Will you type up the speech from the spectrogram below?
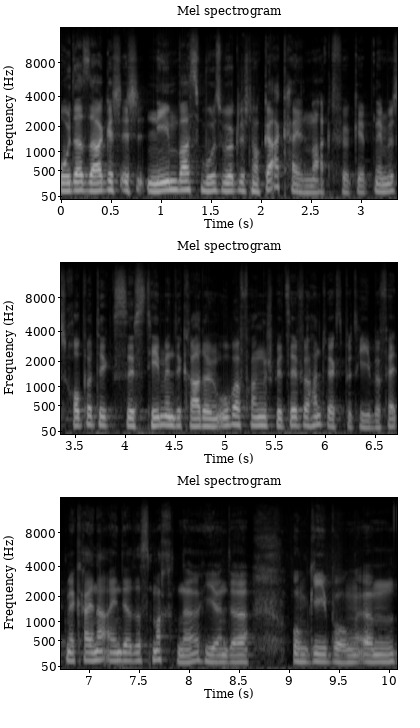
oder sage ich, ich nehme was, wo es wirklich noch gar keinen Markt für gibt, nämlich Robotik-Systemintegrator in Oberfranken speziell für Handwerksbetriebe. Fällt mir keiner ein, der das macht, ne? hier in der Umgebung. Ähm,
